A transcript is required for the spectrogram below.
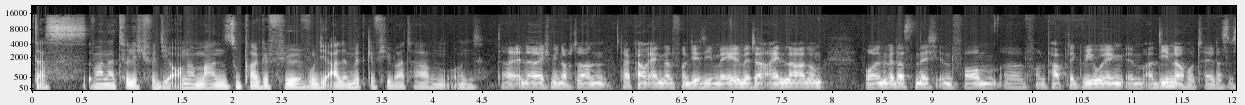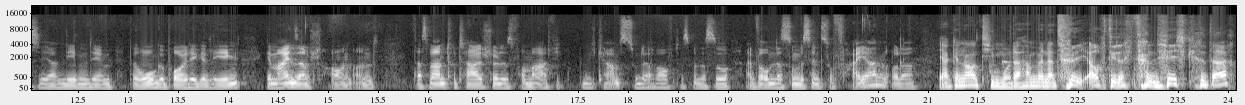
das war natürlich für die auch nochmal ein super Gefühl, wo die alle mitgefiebert haben. Und da erinnere ich mich noch dran, da kam irgendwann von dir die Mail mit der Einladung. Wollen wir das nicht in Form äh, von Public Viewing im Adina Hotel, das ist ja neben dem Bürogebäude gelegen, gemeinsam schauen? Und das war ein total schönes Format. Wie, wie, kamst du darauf, dass man das so, einfach um das so ein bisschen zu feiern? Oder? Ja, genau, Timo. Da haben wir natürlich auch direkt an dich gedacht,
